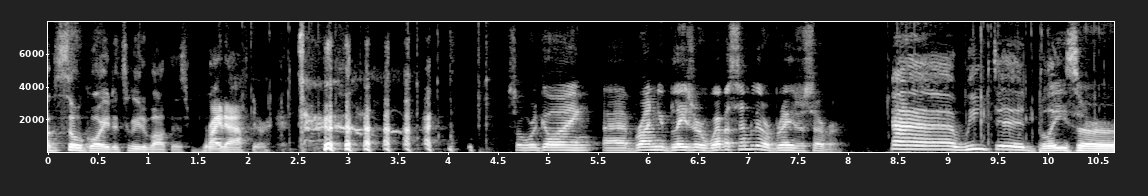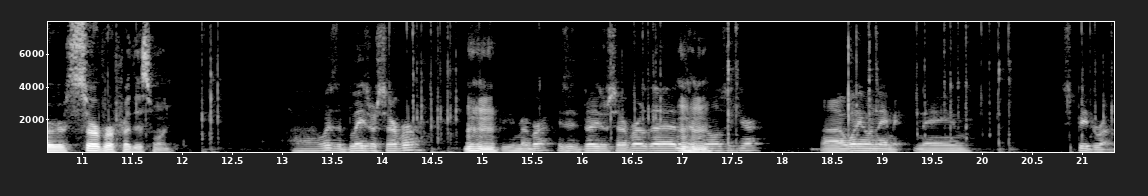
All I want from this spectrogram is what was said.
I'm so going to tweet about this right after. So we're going uh, brand new Blazor WebAssembly or Blazor server? uh, we did Blazor server for this one. Uh, what is it? Blazor server? Mm-hmm. Do you remember? Is it Blazor server the terminology here? Uh, what do you want to name it? Name speedrun.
